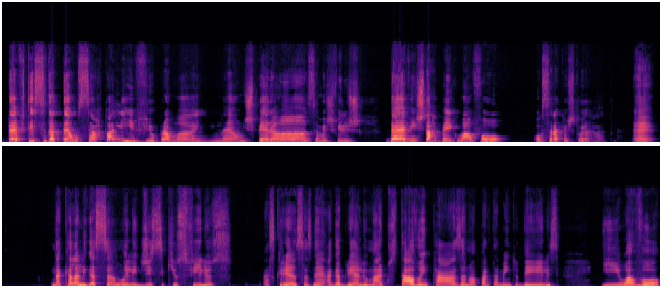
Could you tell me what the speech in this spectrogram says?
deve ter sido até um certo alívio para a mãe, né? Uma esperança, meus filhos devem estar bem com o avô. Ou será que eu estou errado? É. Naquela ligação, ele disse que os filhos, as crianças, né, a Gabriela e o Marcos, estavam em casa, no apartamento deles. E o avô,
